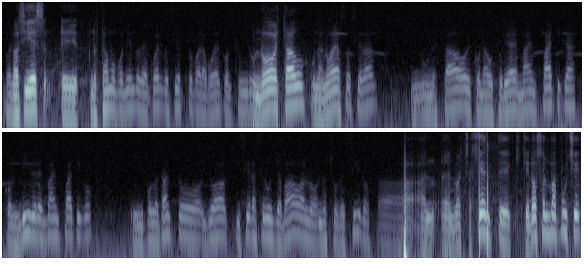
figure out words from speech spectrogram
Bueno, así es, nos estamos poniendo de acuerdo, ¿cierto?, para poder construir un nuevo Estado, una nueva sociedad, un Estado con autoridades más empáticas, con líderes más empáticos, y por lo tanto yo quisiera hacer un llamado a, nuestros vecinos, a, nuestra gente que no son mapuche,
